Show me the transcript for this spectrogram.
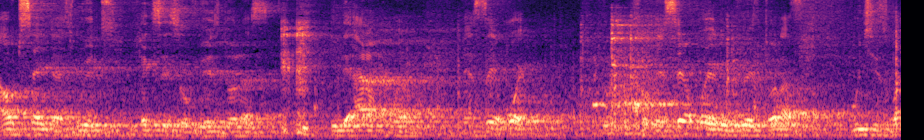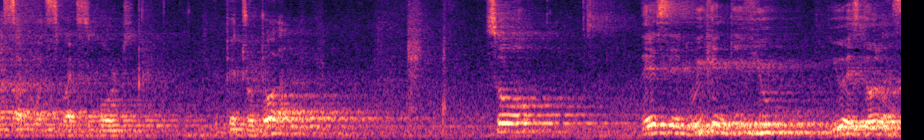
outsiders with excess of US dollars in the Arab world. They sell oil. So they sell oil in US dollars, which is what supports what is called the petrodollar. So they said, we can give you US dollars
